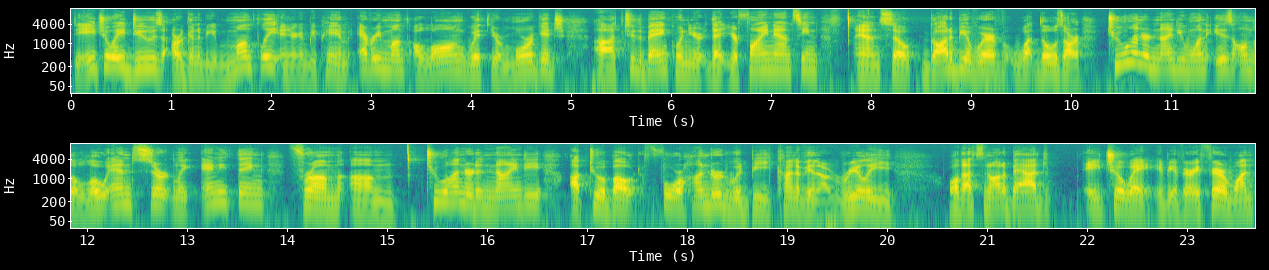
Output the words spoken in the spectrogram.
The HOA dues are going to be monthly and you're going to be paying them every month along with your mortgage uh, to the bank when you're that you're financing and so got to be aware of what those are. 291 is on the low end certainly anything from um, 290 up to about 400 would be kind of in a really well that's not a bad HOA. It'd be a very fair one.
